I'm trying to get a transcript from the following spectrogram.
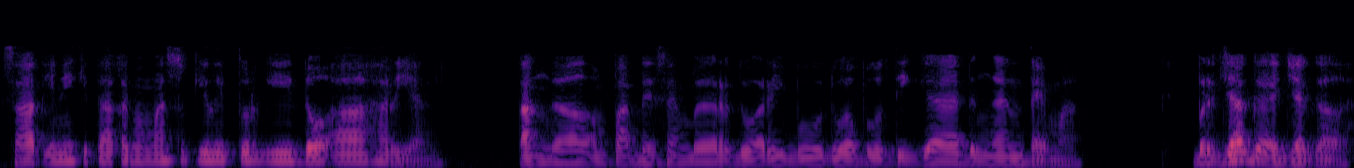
saat ini kita akan memasuki liturgi doa harian tanggal 4 Desember 2023 dengan tema Berjaga-jagalah.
